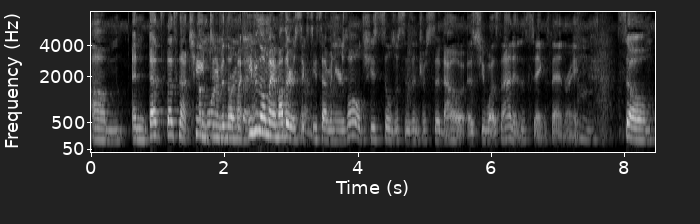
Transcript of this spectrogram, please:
um, and that's that's not changed. Even though my even though my mother is sixty seven years old, she's still just as interested now as she was then in staying thin, right? Mm. So,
